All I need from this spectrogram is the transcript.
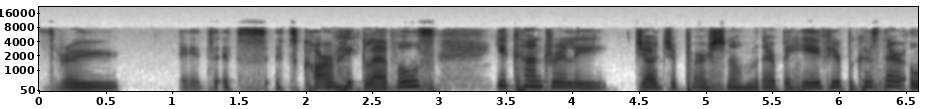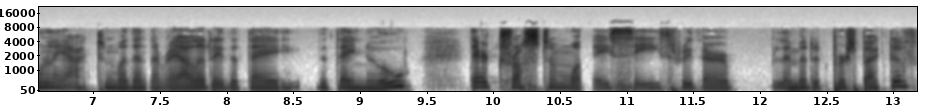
through its its its karmic levels, you can't really judge a person on their behavior because they're only acting within the reality that they that they know. They're trusting what they see through their limited perspective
